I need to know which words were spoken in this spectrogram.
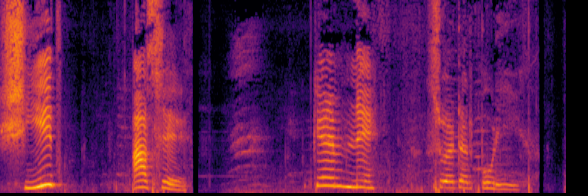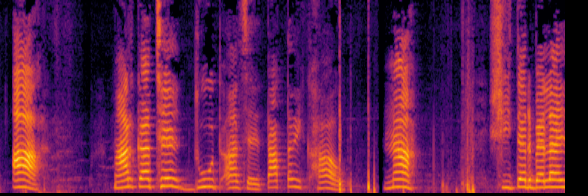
শীত আছে কেমনে? সোয়েটার পরি। আ, মার কাছে দুধ আছে, তাড়াতাড়ি খাও। না, শীতের বেলায়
